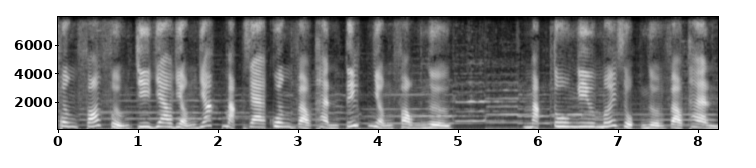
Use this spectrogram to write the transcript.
Phân phó Phượng Chi Giao dẫn dắt mặt gia quân vào thành tiếp nhận phòng ngự. Mặt tu nghiêu mới dục ngựa vào thành.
